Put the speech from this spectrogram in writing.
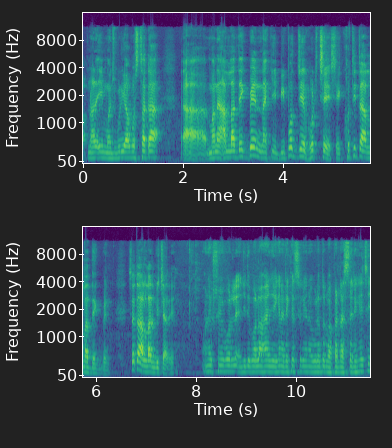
আপনার এই মজবুরি অবস্থাটা মানে আল্লাহ দেখবেন নাকি বিপদ যে ঘটছে, সেই ক্ষতিটা আল্লাহ দেখবেন? সেটা আল্লাহর বিচারে। অনেক সময় বললে, যদি বলা হয় যে এখানে রেখেছো কেন বলে তোর বাপের রাস্তায় রেখেছি।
